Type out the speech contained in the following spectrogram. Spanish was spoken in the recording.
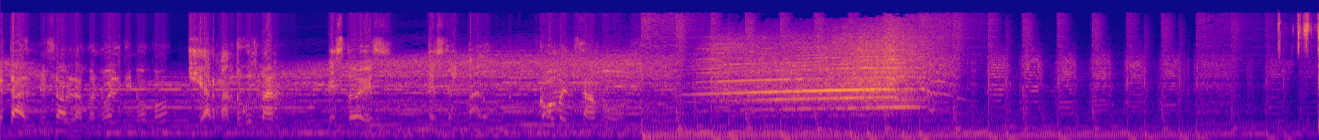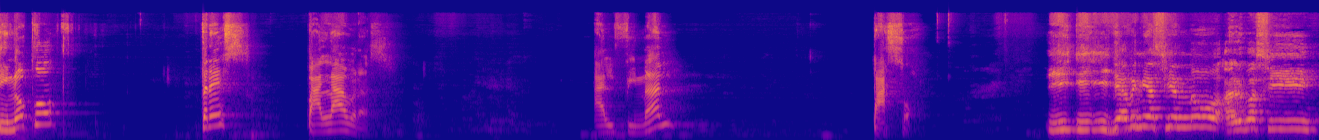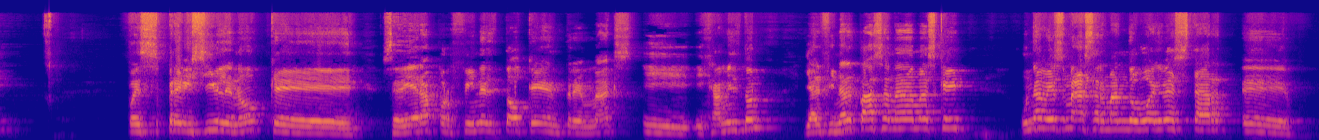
¿Qué tal? Les habla Manuel Tinoco y Armando Guzmán. Esto es Estelpado. ¡Comenzamos! Tinoco, tres palabras. Al final, paso. Y, ya venía siendo algo así, pues previsible, ¿no? Que se diera por fin el toque entre Max y, Hamilton. Y al final pasa nada más que una vez más Armando vuelve a estar, eh,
